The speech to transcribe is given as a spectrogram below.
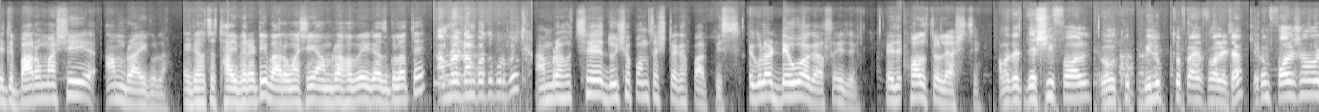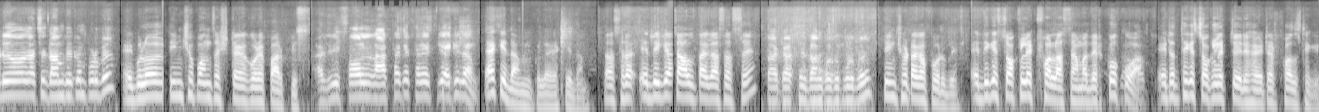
এই যে বারো মাসি আমরা এগুলা। এটা হচ্ছে থাই ভ্যারাইটি বারো মাসি আমরা হবে এই গাছগুলাতে। আমরা দাম কত পড়বে? আমরা হচ্ছে দুইশো পঞ্চাশ টাকা পার পিস এগুলো ডেউয়া গাছ এই যে এই যে ফল চলে আসছে। আমাদের দেশি ফল এবং খুব বিলুপ্ত প্রায় ফল এটা। এরকম ফল সহ দেওয়া গাছের দাম কীরকম পড়বে? এগুলো তিনশো পঞ্চাশ টাকা করে পার পিস আর যদি ফল না থাকে তাহলে কি একই দাম? একই দাম এগুলো একই দাম। তাছাড়া এদিকে চালতা গাছ আছে। তার গাছের দাম কত পড়বে? তিনশো টাকা পড়বে। এদিকে চকলেট ফল আছে আমাদের কোকোয়া। এটা থেকে চকলেট তৈরি হয় এটার ফল থেকে।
